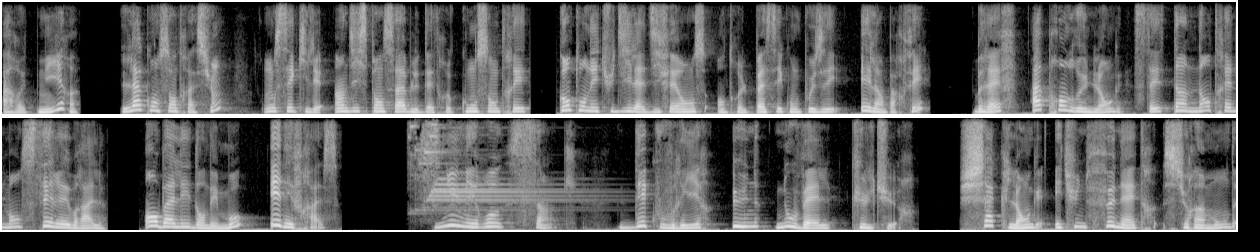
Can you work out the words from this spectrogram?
à retenir, la concentration, on sait qu'il est indispensable d'être concentré quand on étudie la différence entre le passé composé et l'imparfait, Bref, apprendre une langue, c'est un entraînement cérébral, emballé dans des mots et des phrases. Numéro 5. Découvrir une nouvelle culture. Chaque langue est une fenêtre sur un monde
